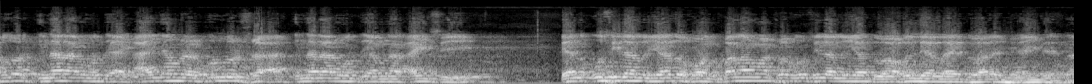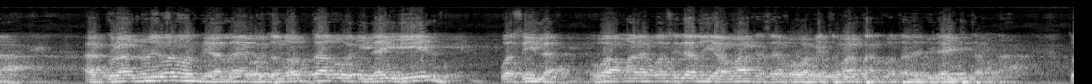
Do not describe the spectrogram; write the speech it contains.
হলোর কিনারার মধ্যে আই আমরা কুল্লুর শাহ, কিনারার মধ্যে আমরা আইছি। এন উসিলা লইয়া যখন বালা মাঠর উসিলা লইয়া দোয়া হইলে আল্লাহ দোয়ারে মিলাই দেন না। আর কোরআন শরীফের মধ্যে আল্লাহ হয়তো নফতারু ইলাইহিল ওয়াসিলা, ও আমার ওয়াসিলা লইয়া আমার কাছে ও আমি তোমার তান কথারে বিলাই দিতাম না। তো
